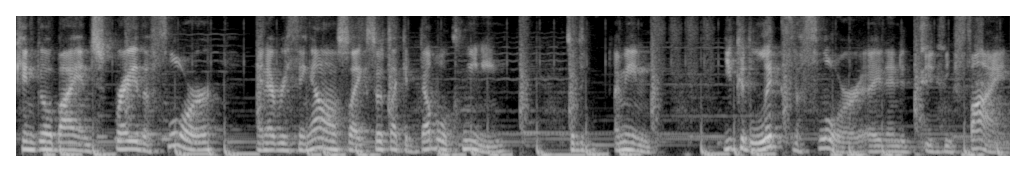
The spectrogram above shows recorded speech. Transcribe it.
can go by and spray the floor and everything else. Like, so it's like a double cleaning. So, the, I mean, you could lick the floor and it'd be fine.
